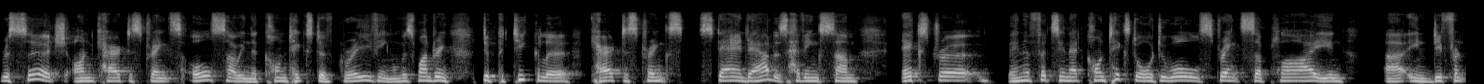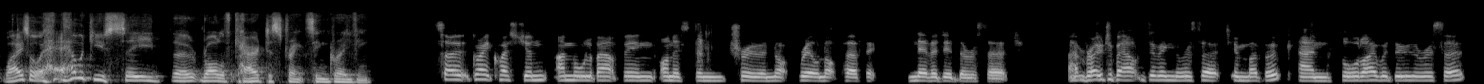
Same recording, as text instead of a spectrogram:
research on character strengths also in the context of grieving and was wondering do particular character strengths stand out as having some extra benefits in that context, or do all strengths apply in uh, in different ways? Or how would you see the role of character strengths in grieving? So, great question. I'm all about being honest and true and not real, not perfect. Never did the research. I wrote about doing the research in my book and thought I would do the research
